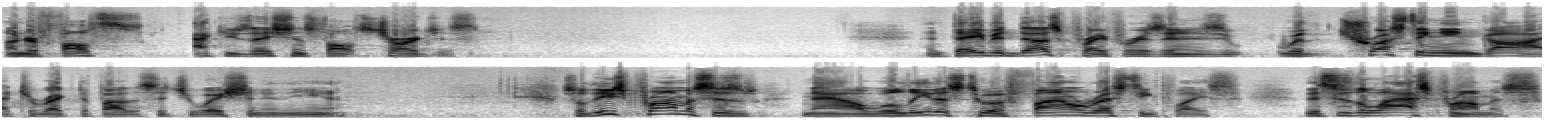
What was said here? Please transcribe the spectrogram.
under false accusations, false charges. And David does pray for his enemies with trusting in God to rectify the situation in the end. So these promises now will lead us to a final resting place. This is the last promise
